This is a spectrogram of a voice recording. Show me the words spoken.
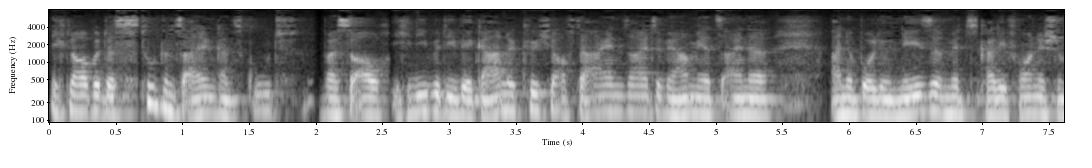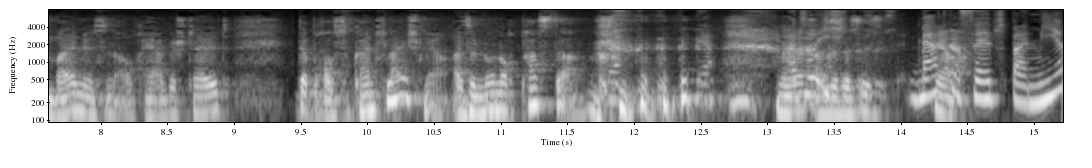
ich glaube, das tut uns allen ganz gut. Weißt du auch, ich liebe die vegane Küche auf der einen Seite. Wir haben jetzt eine, eine Bolognese mit kalifornischen Walnüssen auch hergestellt da brauchst du kein Fleisch mehr, also nur noch Pasta. Ja, ja. ne? also, also, ich ist, merke ja. das selbst bei mir,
